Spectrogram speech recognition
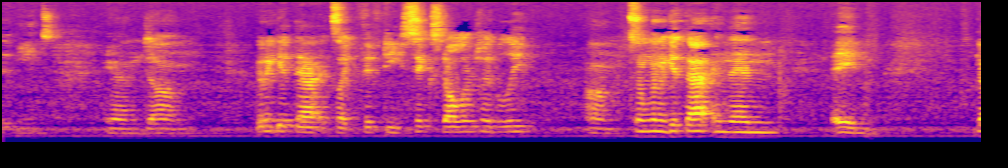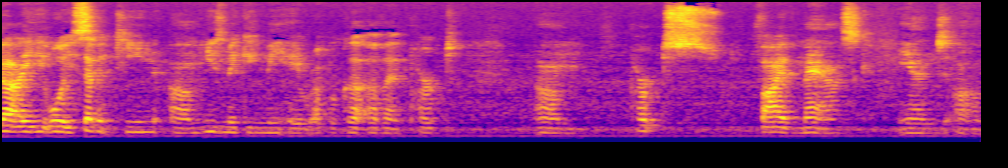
it means. And um, I'm gonna get that. It's like fifty-six dollars, I believe. Um, so I'm gonna get that, and then a guy, he, well, he's 17. Um, he's making me a replica of a part, um, part five mask, and um,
